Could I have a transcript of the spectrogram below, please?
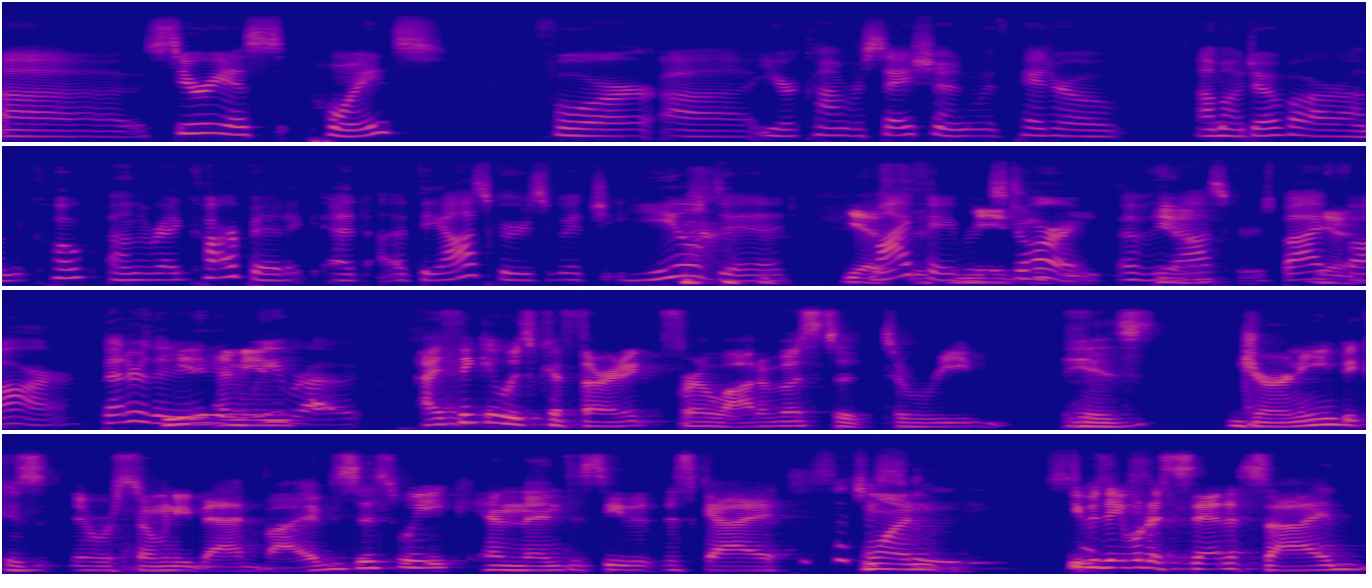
uh, serious points for uh, your conversation with Pedro Almodovar on the co- on the red carpet at, at the Oscars, which yielded yes, my favorite amazing. story of the Yeah. Oscars by Yeah. far, better than anything I we mean, wrote. I think it was cathartic for a lot of us to to read his journey because there were so many bad vibes this week, and then to see that this guy He's such a one, he was able to set aside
